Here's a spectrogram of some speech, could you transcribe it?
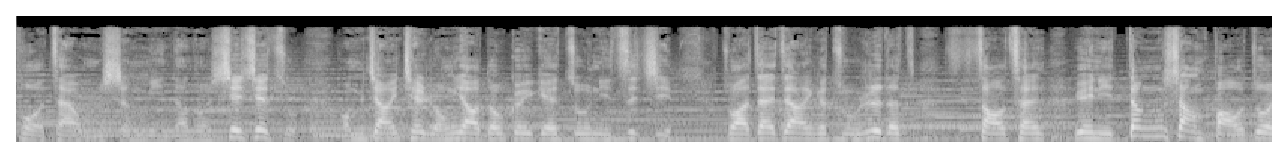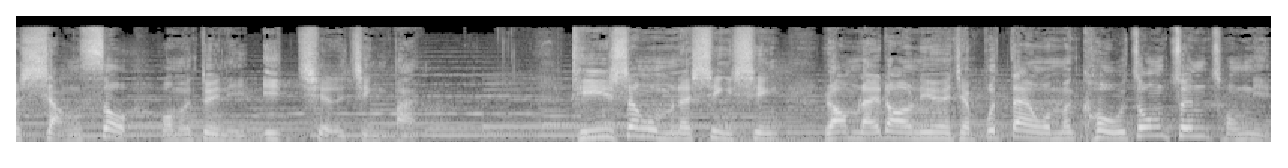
破，在我们生命当中，谢谢主，我们将一切荣耀都归给主你自己。主啊，在这样一个主日的早晨，愿你登上宝座，享受我们对你一切的敬拜，提升我们的信心，让我们来到你面前，不但我们口中尊崇你，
